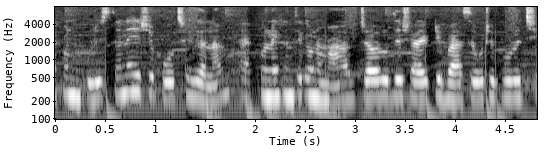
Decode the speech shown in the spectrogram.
এখন গুলিস্তানে এসে পৌঁছে গেলাম। এখন এখান থেকে আমরা মাছ যাওয়ার উদ্দেশ্যে আরেকটি বাসে উঠে পড়েছি।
